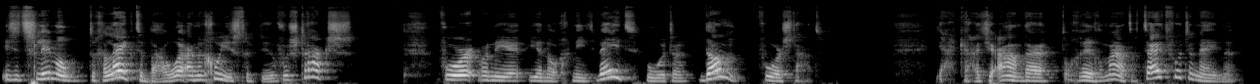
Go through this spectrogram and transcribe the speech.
is het slim om tegelijk te bouwen aan een goede structuur voor straks. Voor wanneer je nog niet weet hoe het er dan voor staat. Ja, ik raad je aan daar toch regelmatig tijd voor te nemen.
